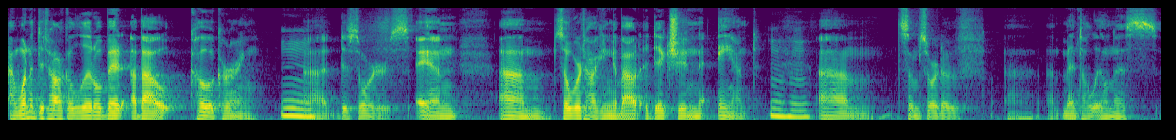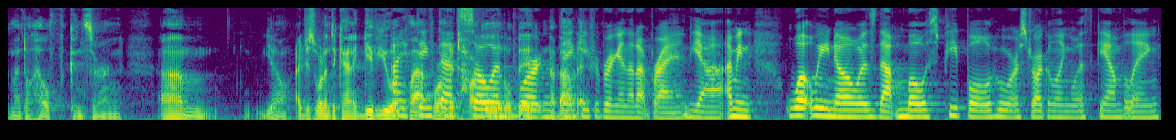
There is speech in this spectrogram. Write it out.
I wanted to talk a little bit about co-occurring mm. uh, disorders, and um, so we're talking about addiction and mm-hmm. um, some sort of uh, mental illness, mental health concern. Um, you know, I just wanted to kind of give you a I platform think that's to talk so a little important. bit about Thank it. you for bringing that up, Brian. Yeah, I mean, what we know is that most people who are struggling with gambling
